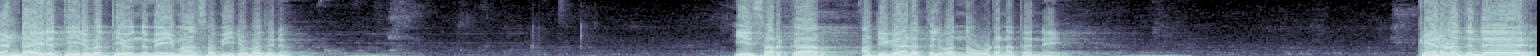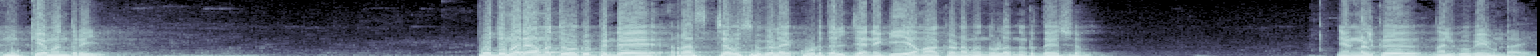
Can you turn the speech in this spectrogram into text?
രണ്ടായിരത്തി ഇരുപത്തിയൊന്ന് മെയ് മാസം ഇരുപതിന് ഈ സർക്കാർ അധികാരത്തിൽ വന്ന ഉടനെ തന്നെ കേരളത്തിന്റെ മുഖ്യമന്ത്രി പൊതുമരാമത്ത് വകുപ്പിന്റെ റെസ്റ്റ് ഹൗസുകളെ കൂടുതൽ ജനകീയമാക്കണമെന്നുള്ള നിർദ്ദേശം ഞങ്ങൾക്ക് നൽകുകയുണ്ടായി.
